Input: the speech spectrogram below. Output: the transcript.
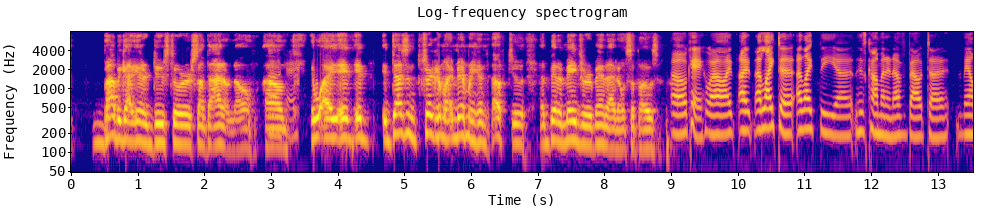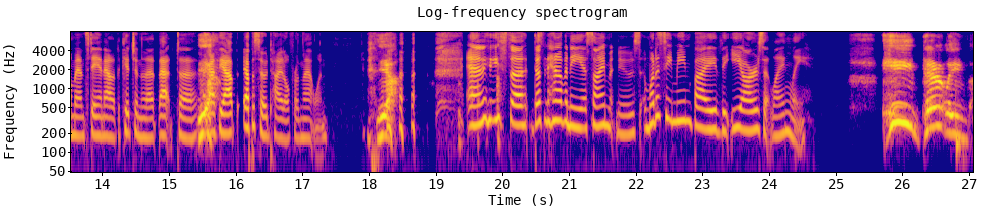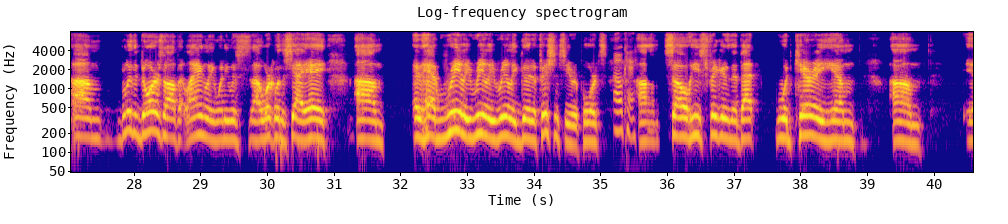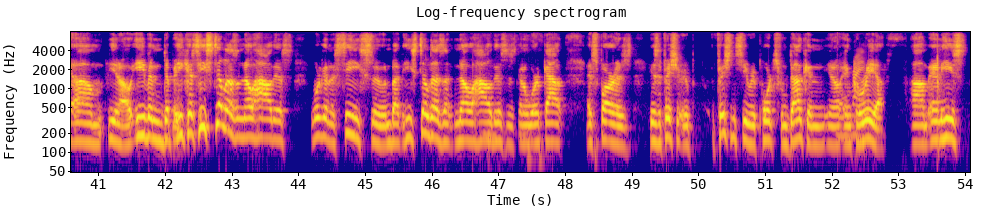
probably got introduced to her or something. I don't know. Um, okay. it, it, it doesn't trigger my memory enough to have been a major event. I don't suppose. Oh, okay. Well, I I, I liked uh, I liked the uh, his comment enough about uh, the mailman staying out of the kitchen And that that uh, yeah. I got the ap- episode title from that one. Yeah. and he uh, doesn't have any assignment news. And what does he mean by the ERs at Langley? He apparently um, blew the doors off at Langley when he was uh, working with the CIA, um, and had really, really, really good efficiency reports. Okay. Um, so he's figuring that that would carry him, um, um, you know, even because he still doesn't know how this. We're going to see soon, but he still doesn't know how this is going to work out as far as his efficient, efficiency reports from Duncan, you know, in right. Korea. Um, and he's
